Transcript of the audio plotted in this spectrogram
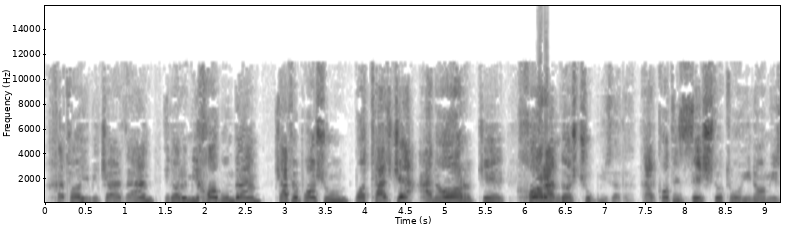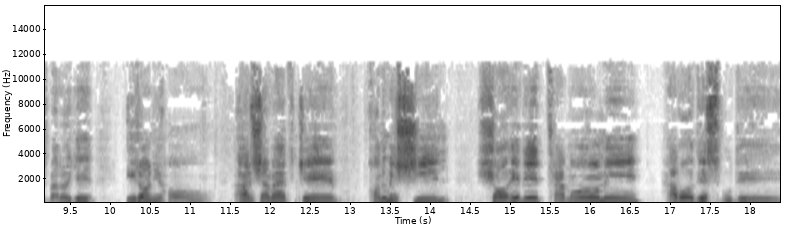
خطایی می‌کردن اینا رو میخوابوندن. کف پاشون با ترکه انار که خار داشت چوب می‌زدن. حرکات زشت و توهینآمیز برای ایرانی ها عرض شود که خانم شیل شاهد تمام حوادث بوده.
